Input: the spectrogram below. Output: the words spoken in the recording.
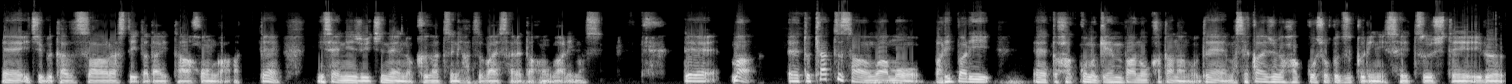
えー一部携わらせていただいた本があって、2021年の9月に発売された本があります。で、まあ、えっ、と、キャッツさんはもうバリバリ、えっ、と、発酵の現場の方なので、まあ、世界中の発酵食作りに精通している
